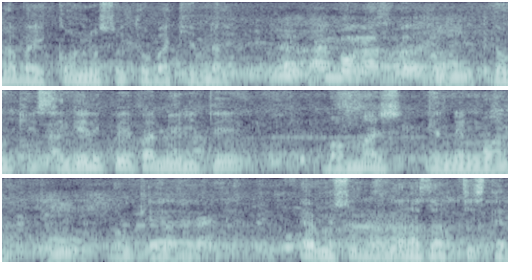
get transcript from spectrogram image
na baicone nyonso to bakenda donc esengeli mpe epa merite bahommage ya ndenge wana donc heure mosusu bonga naza artiste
